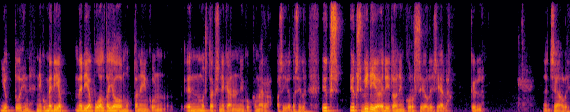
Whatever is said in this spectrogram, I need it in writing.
juttuihin, niin kuin media, mediapuolta joo, mutta niin kuin en muistaakseni käynyt niin kuin kamera-asioita siellä. Yksi, yksi videoeditoinnin kurssi oli siellä, kyllä. Et se oli.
